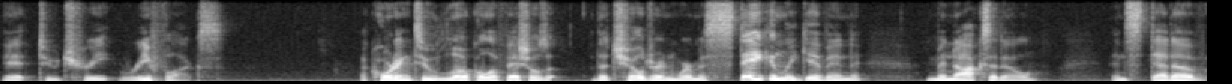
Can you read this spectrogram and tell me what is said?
it to treat reflux. According to local officials, the children were mistakenly given minoxidil instead of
